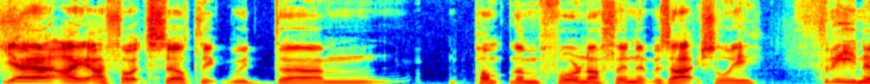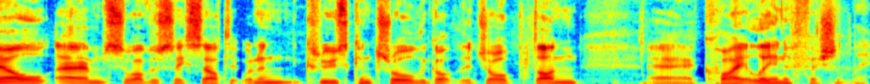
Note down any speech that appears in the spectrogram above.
Yeah, I, I thought Celtic would um, pump them for nothing. It was actually three 0 um, So obviously Celtic were in cruise control. They got the job done uh, quietly and efficiently.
